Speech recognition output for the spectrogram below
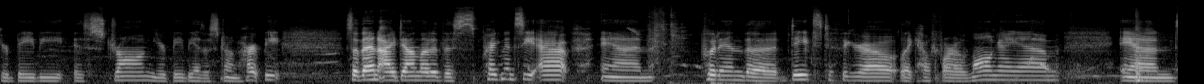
your baby is strong, your baby has a strong heartbeat. So then I downloaded this pregnancy app and put in the dates to figure out like how far along I am. And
